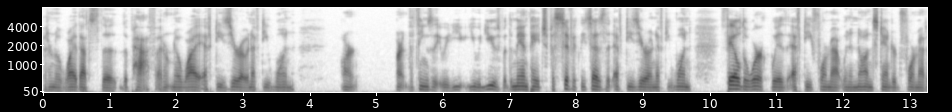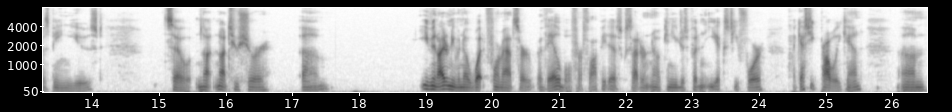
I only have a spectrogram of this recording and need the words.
I don't know why that's the the path. I don't know why FD0 and FD1 aren't aren't the things that you would, you would use, but the man page specifically says that FD0 and FD1 fail to work with fdformat when a non-standard format is being used. So not not too sure. Um, even I don't even know what formats are available for floppy disks. I don't know. Can you just put an ext4? I guess you probably can. Um,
